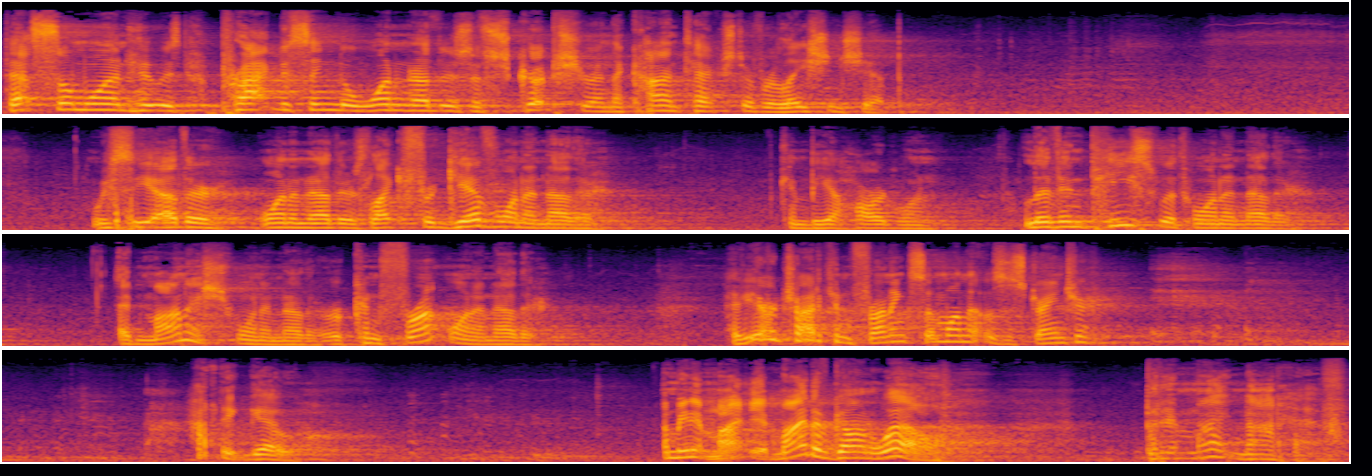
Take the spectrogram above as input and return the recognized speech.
That's someone who is practicing the one another's of Scripture in the context of relationship. We see other one another's, like forgive one another, can be a hard one. Live in peace with one another, admonish one another, or confront one another. Have you ever tried confronting someone that was a stranger? How did it go? I mean, it might, it might have gone well, but it might not have.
